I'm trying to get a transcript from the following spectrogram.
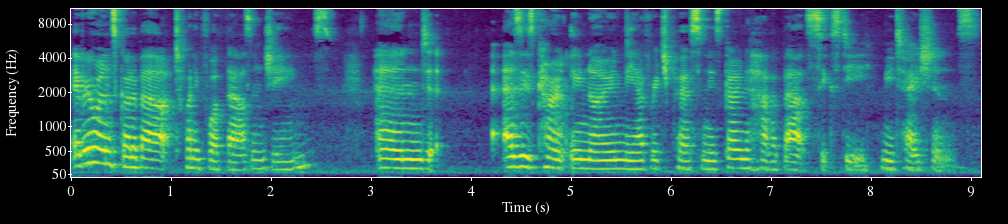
Everyone's got about 24,000 genes, and as is currently known, the average person is going to have about 60 mutations.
